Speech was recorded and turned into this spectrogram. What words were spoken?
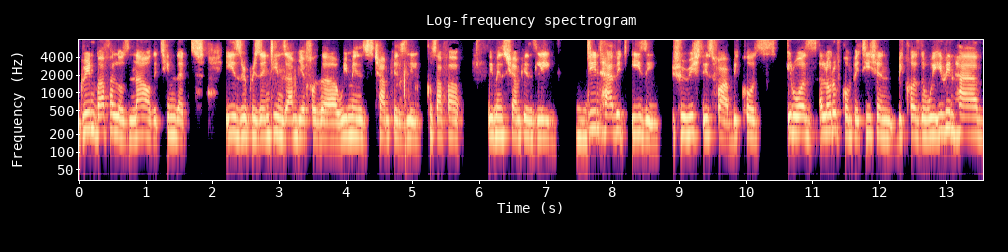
Green Buffaloes now, the team that is representing Zambia for the Women's Champions League, COSAFA Women's Champions League, didn't have it easy to reach this far because it was a lot of competition because we even have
